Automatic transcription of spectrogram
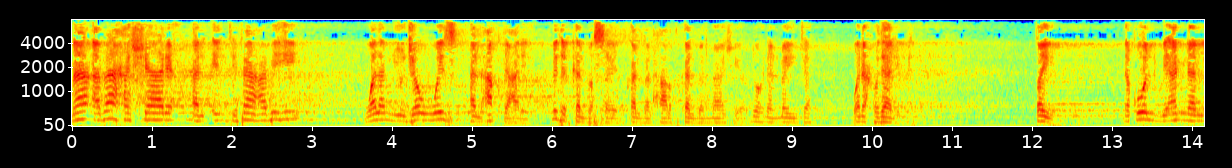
ما أباح الشارع الانتفاع به ولم يجوز العقد عليه. مثل كلب الصيد وكلب الحرث كلب الماشية دهن الميتة ونحو ذلك. طيب نقول بأن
